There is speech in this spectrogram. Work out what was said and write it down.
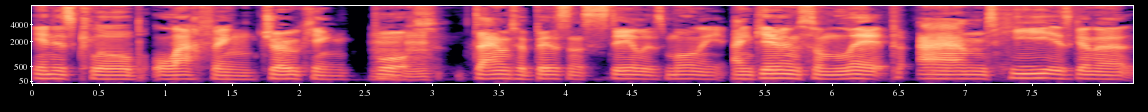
in his club laughing joking but down to business steal his money and give him some lip and he is gonna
